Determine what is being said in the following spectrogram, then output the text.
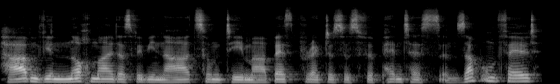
haben wir nochmal das Webinar zum Thema Best Practices für Pentests im SAP-Umfeld.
